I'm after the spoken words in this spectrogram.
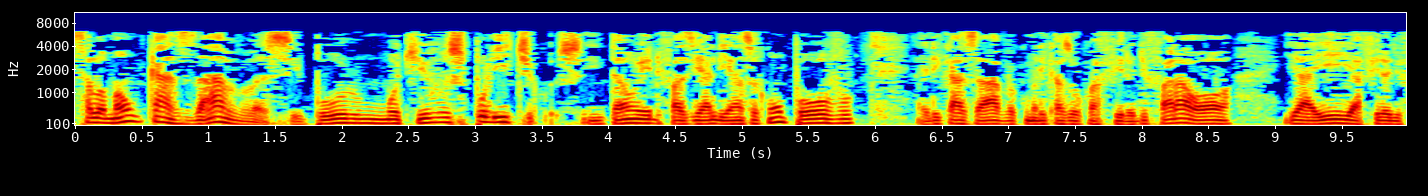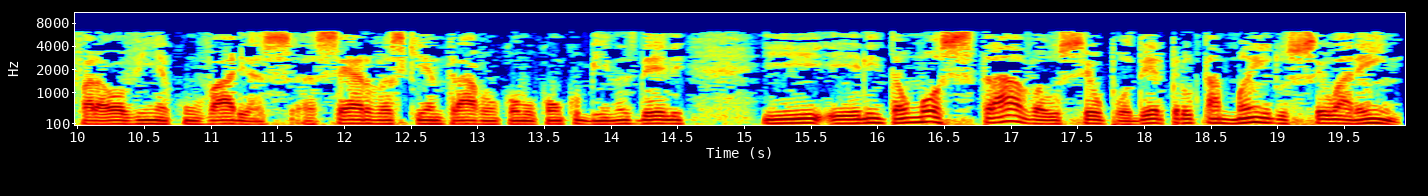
Salomão casava-se por motivos políticos. Então ele fazia aliança com o povo, ele casava como ele casou com a filha de Faraó, e aí a filha de Faraó vinha com várias uh, servas que entravam como concubinas dele, e ele então mostrava o seu poder pelo tamanho do seu harém.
